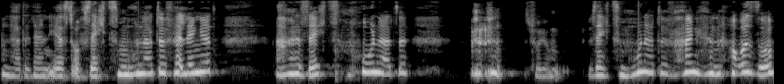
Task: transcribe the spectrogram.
Und hatte dann erst auf 16 Monate verlängert, aber 16 Monate, Entschuldigung, 16 Monate waren genauso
